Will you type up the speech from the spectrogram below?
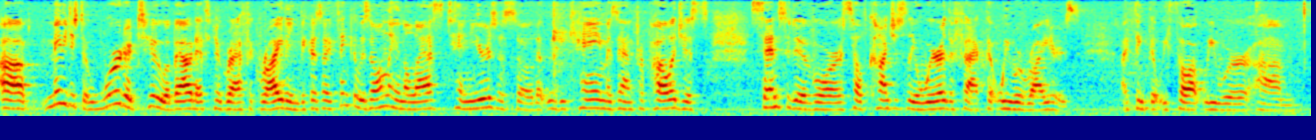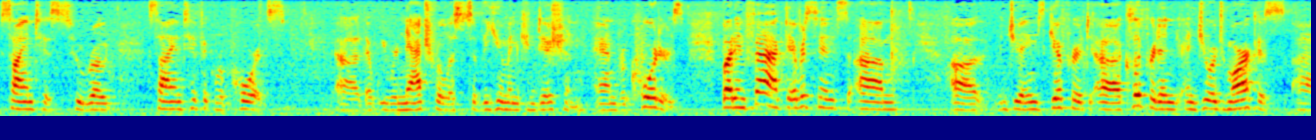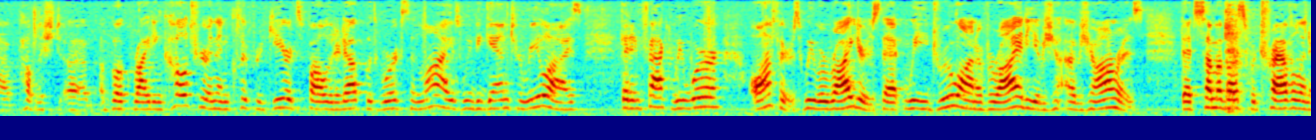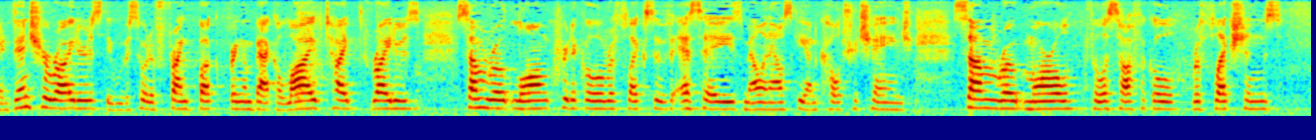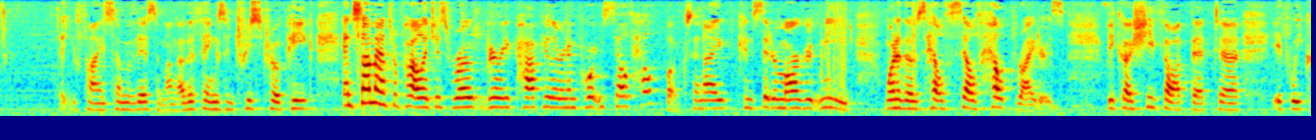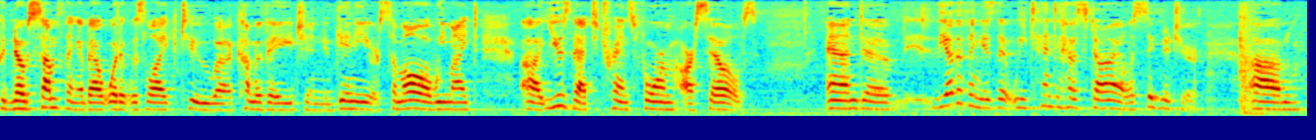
Uh, maybe just a word or two about ethnographic writing, because I think it was only in the last 10 years or so that we became, as anthropologists, sensitive or self-consciously aware of the fact that we were writers. I think that we thought we were um, scientists who wrote scientific reports, uh, that we were naturalists of the human condition and recorders. But in fact, ever since um, uh, James Gifford, uh, Clifford and, and, George Marcus uh, published a book, Writing Culture, and then Clifford Geertz followed it up with Works and Lives, we began to realize that in fact we were authors, we were writers, that we drew on a variety of, of genres, that some of us were travel and adventure writers, they were sort of Frank Buck, bring them back alive type writers. Some wrote long, critical, reflexive essays, Malinowski on culture change. Some wrote moral, philosophical reflections, that you find some of this, among other things, in Tristes Tropiques. And some anthropologists wrote very popular and important self-help books, and I consider Margaret Mead one of those self-help writers because she thought that uh, if we could know something about what it was like to uh, come of age in New Guinea or Samoa, we might uh, use that to transform ourselves. And uh, the other thing is that we tend to have a style, a signature, um,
